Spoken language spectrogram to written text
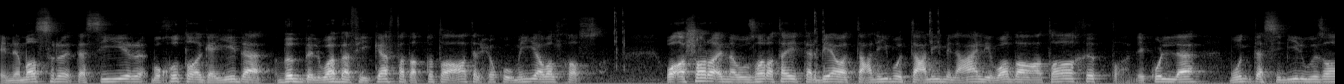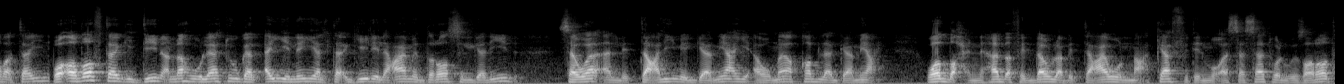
إن مصر تسير بخطى جيدة ضد الوباء في كافة القطاعات الحكومية والخاصة. وأشار أن وزارتي التربية والتعليم والتعليم العالي وضعتا خطة لكل منتسبي الوزارتين. وأضاف تاج الدين أنه لا توجد أي نية لتأجيل العام الدراسي الجديد سواء للتعليم الجامعي أو ما قبل الجامعي. وضح أن هدف الدولة بالتعاون مع كافة المؤسسات والوزارات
